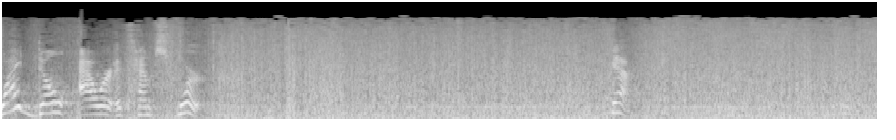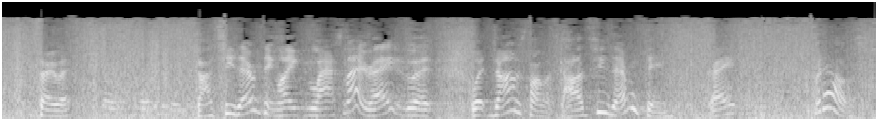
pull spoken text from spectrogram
Why don't our attempts work? Yeah. Sorry, what? God sees everything, like last night, right? What what John was talking about. God sees everything, right? What else?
